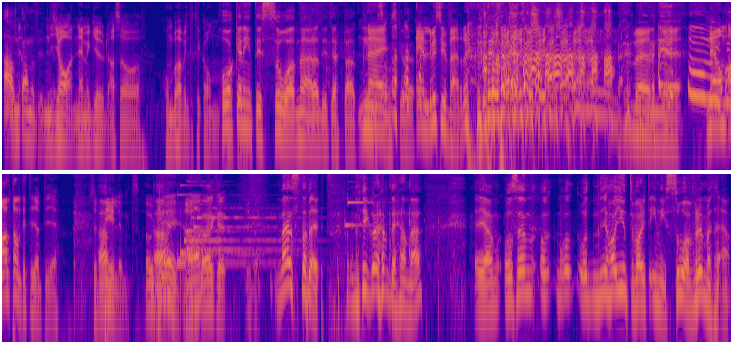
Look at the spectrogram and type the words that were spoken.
Allt annat är 10. Ja, nej men gud alltså. Hon behöver inte tycka om Håkan är inte så nära ditt hjärta att det Nej, liksom skulle... Elvis är ju värre. men, eh, nej om allt annat är 10 av 10. Så det är lugnt. Okej. Ja. okej. Nästa dejt. Ni går hem till henne. Ehm, och, sen, och, och, och ni har ju inte varit inne i sovrummet än.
